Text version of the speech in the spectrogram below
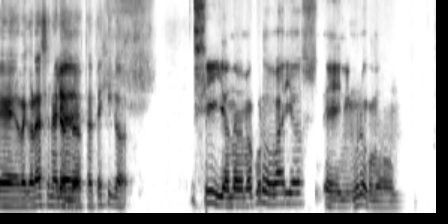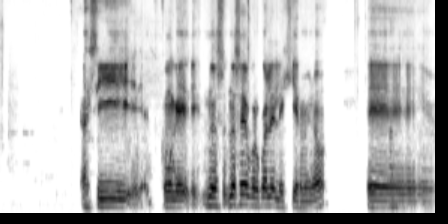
¿Te recordás un aliado estratégico? Sí, onda, me acuerdo varios, eh, ninguno como así, como que no, no sé por cuál elegirme, ¿no? Eh,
